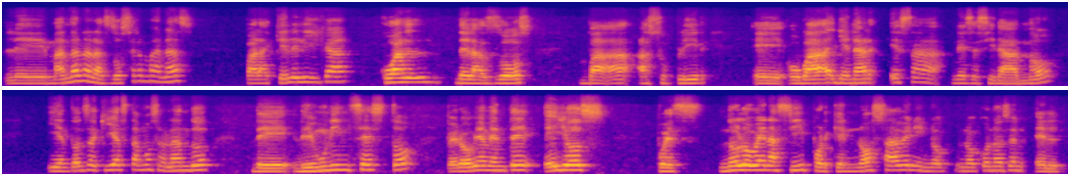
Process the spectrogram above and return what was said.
le mandan a las dos hermanas para que él elija cuál de las dos va a suplir eh, o va a llenar esa necesidad, ¿no? Y entonces aquí ya estamos hablando de, un incesto, pero obviamente ellos pues no lo ven así porque no saben y no, conocen el,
